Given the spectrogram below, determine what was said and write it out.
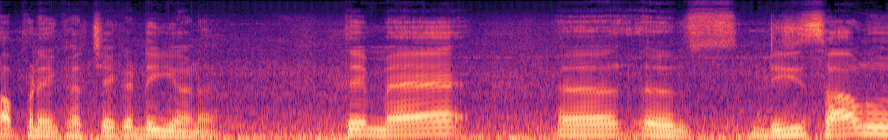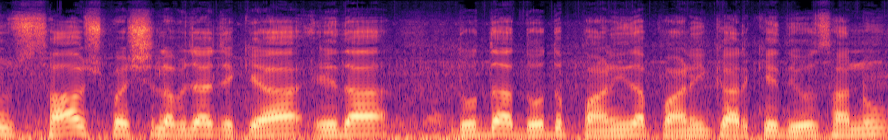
ਆਪਣੇ ਖਰਚੇ ਕੱਢੀ ਜਾਣ। ਤੇ ਮੈਂ ਡੀਜੀ ਸਾਹਿਬ ਨੂੰ ਸਾਫ਼ ਸਪਸ਼ਟ ਲਫ਼ਜ਼ਾਂ 'ਚ ਕਿਹਾ, ਇਹਦਾ ਦੁੱਧ ਦਾ ਦੁੱਧ, ਪਾਣੀ ਦਾ ਪਾਣੀ ਕਰਕੇ ਦਿਓ ਸਾਨੂੰ।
